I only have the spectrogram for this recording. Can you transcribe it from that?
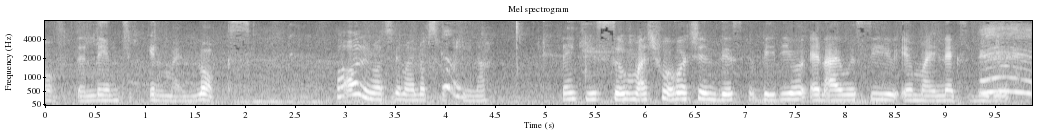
of the lint in my locks. But all in all today my locks look cleaner. Thank you so much for watching this video and i will see you in my next video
